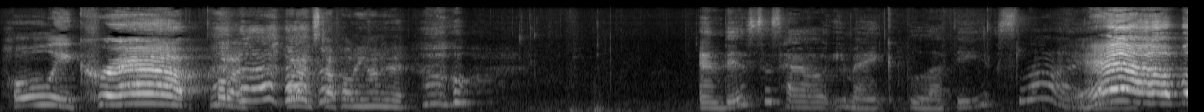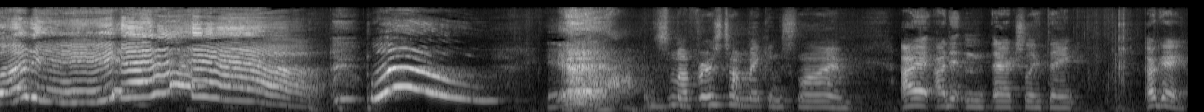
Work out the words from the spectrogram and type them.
Holy crap! Hold on. Hold on. Stop holding on to it. And this is how you make fluffy slime. Yeah, buddy. Yeah. Woo. Yeah. This is my first time making slime. I I didn't actually think. Okay,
